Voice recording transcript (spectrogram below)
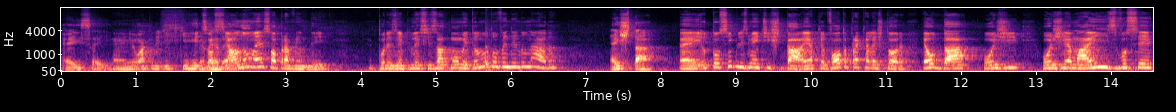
É isso aí. É, eu acredito que rede é social não é só para vender. Por exemplo, nesse exato momento eu não tô vendendo nada. É estar. É, eu tô simplesmente estar, é que volta para aquela história. É o dar. Hoje, hoje é mais você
